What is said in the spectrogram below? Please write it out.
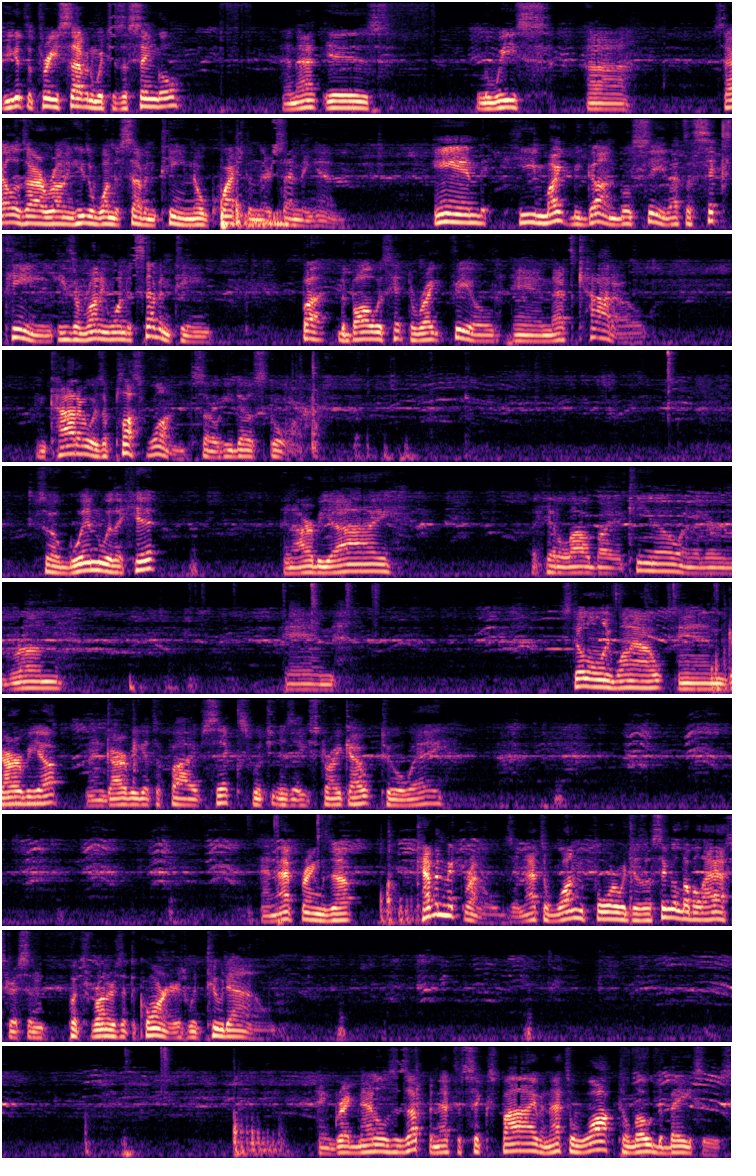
He gets a 3-7, which is a single and that is Luis uh, Salazar running. He's a 1 to 17, no question they're sending him. And he might be gunned. We'll see. That's a 16. He's a running 1 to 17. But the ball was hit to right field, and that's Cotto. And Cotto is a plus one, so he does score. So Gwynn with a hit, an RBI, a hit allowed by Aquino, and an earned run. And still only one out, and Garvey up. And Garvey gets a 5-6, which is a strikeout, two away. And that brings up Kevin McReynolds, and that's a 1-4, which is a single double asterisk, and puts runners at the corners with two down. And Graig Nettles is up, and that's a 6-5, and that's a walk to load the bases.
